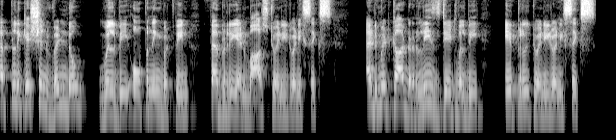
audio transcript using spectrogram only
application window will be opening between February and March 2026. Admit card release date will be April 2026.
